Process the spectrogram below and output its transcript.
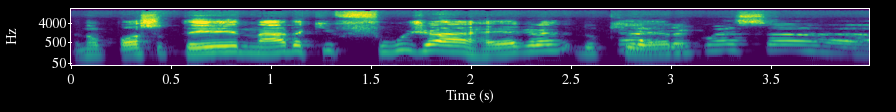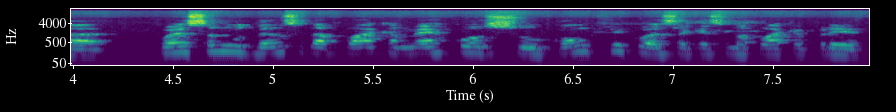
Eu não posso ter nada que fuja a regra do que Cara, era. E com essa com essa mudança da placa Mercosul, como que ficou essa questão da placa preta?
